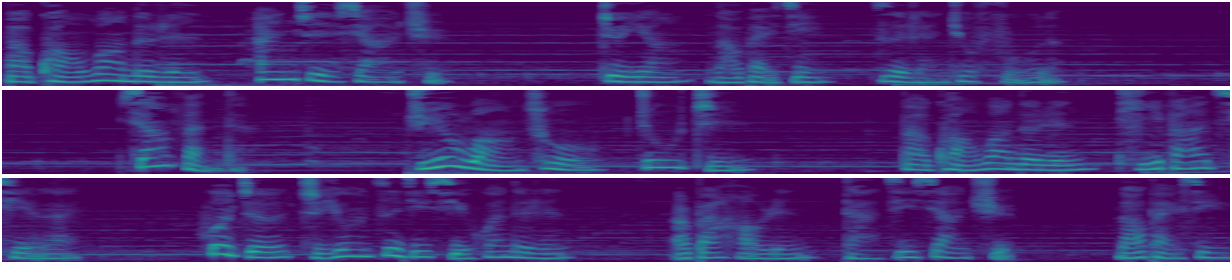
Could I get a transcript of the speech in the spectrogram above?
把狂妄的人安置下去，这样老百姓自然就服了。相反的，举枉错诛直，把狂妄的人提拔起来，或者只用自己喜欢的人，而把好人打击下去，老百姓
